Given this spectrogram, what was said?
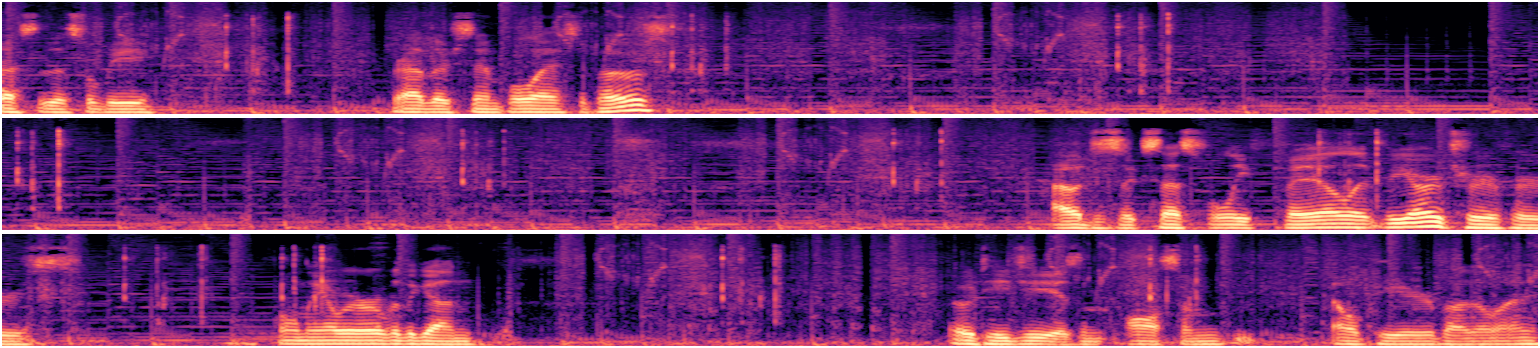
Rest of this will be rather simple, I suppose. How to successfully fail at VR Troopers. If only I were over the gun. OTG is an awesome LPer, by the way.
